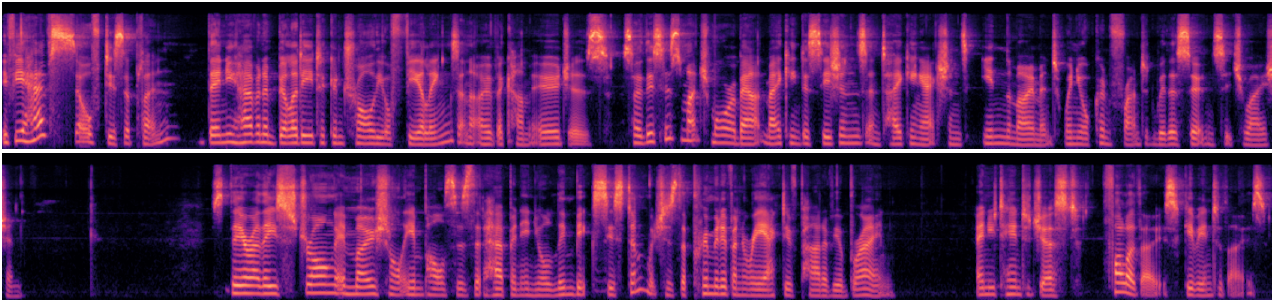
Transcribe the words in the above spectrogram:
If you have self discipline, then you have an ability to control your feelings and overcome urges. So, this is much more about making decisions and taking actions in the moment when you're confronted with a certain situation. There are these strong emotional impulses that happen in your limbic system, which is the primitive and reactive part of your brain. And you tend to just follow those, give in to those.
